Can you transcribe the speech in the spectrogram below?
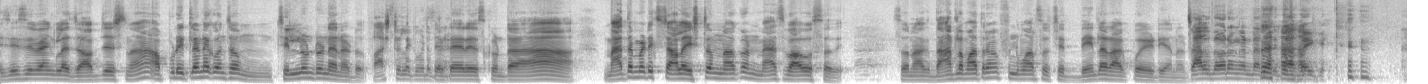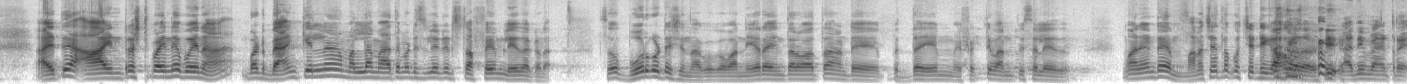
ఐసిఐసి బ్యాంక్లో జాబ్ చేసిన అప్పుడు ఇట్లనే కొంచెం చిల్ ఉంటుండే అన్నట్టు. పెడతారు? సెటైర్ వేసుకుంటా మ్యాథమెటిక్స్ చాలా ఇష్టం నాకు అండ్ మ్యాథ్స్ బాగా వస్తుంది. సో నాకు దాంట్లో మాత్రమే ఫుల్ మార్క్స్ వచ్చేది దేంట్లో రాకపోయేటి అన్నట్టు. చాలా దూరంగా పైకి అయితే ఆ ఇంట్రెస్ట్ పైనే పోయినా బట్ బ్యాంక్కి వెళ్ళినా మళ్ళీ మ్యాథమెటిక్స్ రిలేటెడ్ స్టఫ్ ఏం లేదు అక్కడ. సో బోర్ కొట్టేసింది నాకు ఒక వన్ ఇయర్ అయిన తర్వాత అంటే పెద్ద ఏం ఎఫెక్టివ్ అనిపిస్తలేదు. మన అంటే మన చేతిలోకి వచ్చేటి కావు కదా అవి. అది మ్యాటరే.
